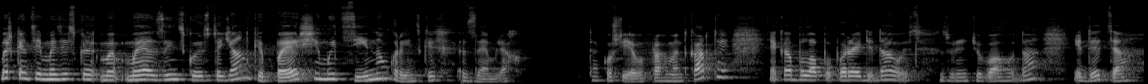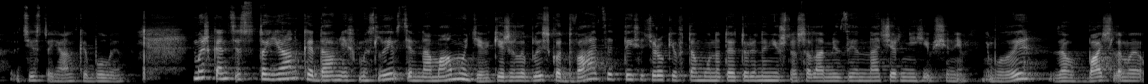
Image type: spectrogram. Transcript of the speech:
Мешканці Мезинської, Ме- Мезинської стоянки перші митці на українських землях. Також є фрагмент карти, яка була попереді, да, ось зверніть увагу, да, і де ця, ці стоянки були. Мешканці стоянки давніх мисливців на мамонтів, які жили близько 20 тисяч років тому на території нинішнього села Мізин на Чернігівщині, були завбачливими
